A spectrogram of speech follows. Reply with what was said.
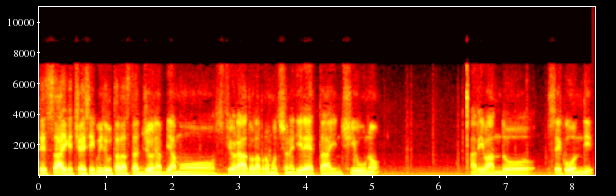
te sai che ci hai seguito tutta la stagione, abbiamo sfiorato la promozione diretta in C1, arrivando secondi.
